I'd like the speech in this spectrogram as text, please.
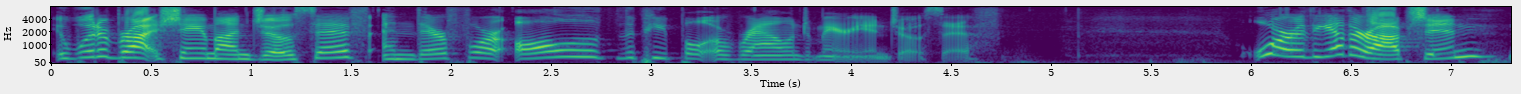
it would have brought shame on Joseph and therefore all of the people around Mary and Joseph. Or the other option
